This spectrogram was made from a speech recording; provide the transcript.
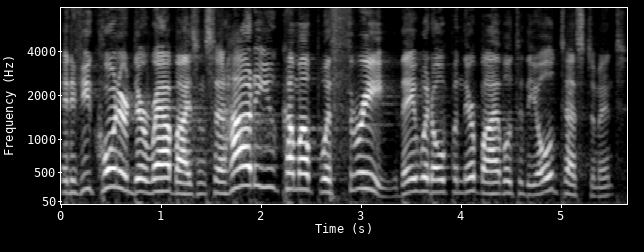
And if you cornered their rabbis and said, How do you come up with three? They would open their Bible to the Old Testament,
